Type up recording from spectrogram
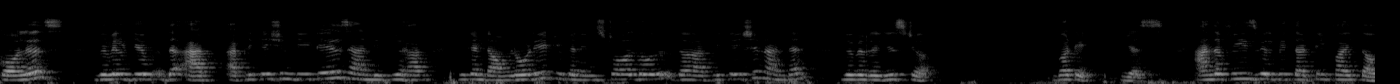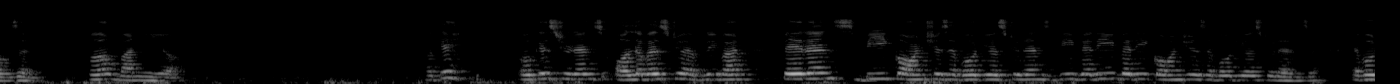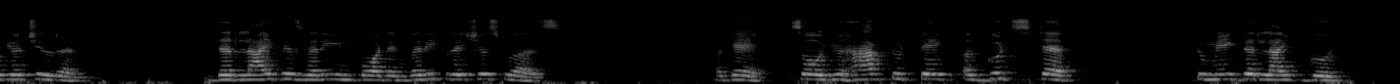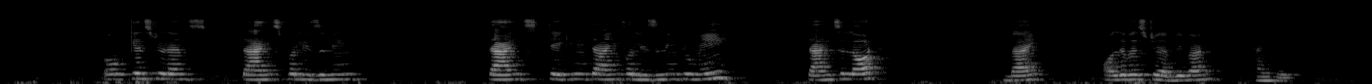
call us. We will give the app application details and if you have, you can download it, you can install the, the application and then we will register. Got it? Yes. And the fees will be 35,000 for one year. Okay? Okay, students, all the best to everyone. Parents, be conscious about your students. Be very, very conscious about your students, about your children. Their life is very important, very precious to us. Okay? So you have to take a good step to make their life good. Okay, students, thanks for listening. Thanks taking time for listening to me. Thanks a lot. Bye. All the best to everyone. Thank you.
